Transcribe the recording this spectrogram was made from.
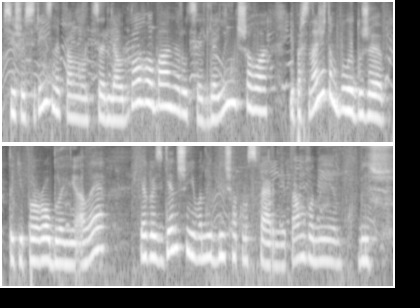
всі щось різне. Там це для одного банеру, це для іншого. І персонажі там були дуже такі пророблені, але якось в Геншині вони більш атмосферні. Там вони більш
